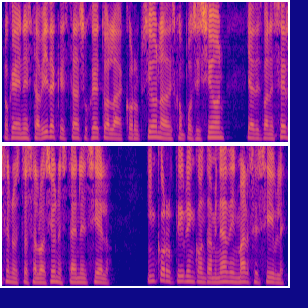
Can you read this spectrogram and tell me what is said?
lo que hay en esta vida que está sujeto a la corrupción, a la descomposición y a desvanecerse, nuestra salvación está en el cielo. Incorruptible, incontaminada, inmarcesible.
